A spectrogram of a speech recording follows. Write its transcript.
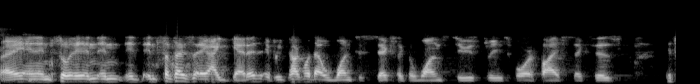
Right. And, and so, and, and, and sometimes I, I get it. If we talk about that one to six, like the ones, twos, threes, four, five, sixes, it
